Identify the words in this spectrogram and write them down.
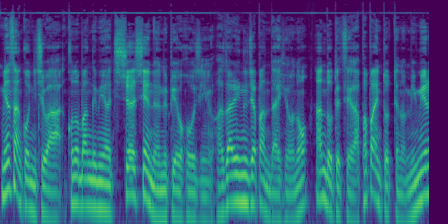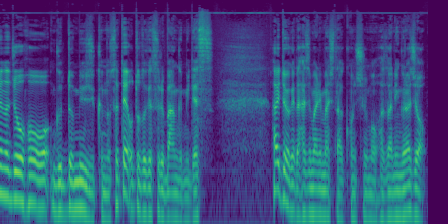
皆さんこんにちは。この番組は父親支援の NPO 法人ファザーリングジャパン代表の安藤哲也がパパにとっての耳寄りな情報をグッドミュージックに乗せてお届けする番組です。はいというわけで始まりました。今週もファザーリングラジオ、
